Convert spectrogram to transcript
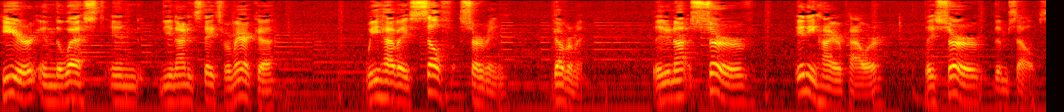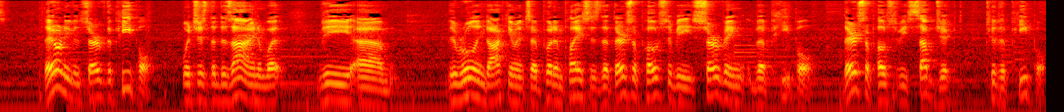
Here in the West, in the United States of America, we have a self serving government. They do not serve any higher power, they serve themselves. They don't even serve the people, which is the design and what the um, the ruling documents have put in place is that they're supposed to be serving the people they're supposed to be subject to the people,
